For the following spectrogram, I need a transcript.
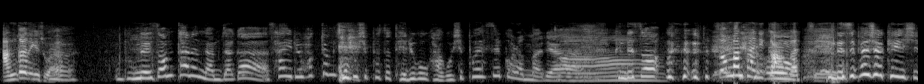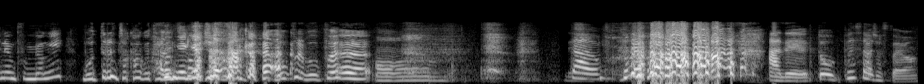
안 가는 게 좋아요. 어, 분명히 썸 타는 남자가 사이를 확정짓고 싶어서 데리고 가고 싶어 했을 거란 말이야. 아. 근데 썸 썸만 타니까 안 어, 갔지. 근데 Special K 씨는 분명히 못 들은 척하고 다른 얘기 하셨을 거야. 무플 무플. 응. 어. 네. 다음. 아, 네. 또 패스하셨어요.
